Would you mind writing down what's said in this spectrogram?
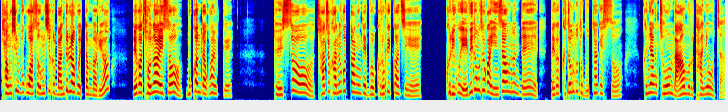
당신 보고 와서 음식을 만들라고 했단 말이야? 내가 전화해서 못 간다고 할게. 됐어. 자주 가는 것도 아닌데 뭘 그렇게까지 해. 그리고 예비동서가 인사 오는데 내가 그 정도도 못하겠어. 그냥 좋은 마음으로 다녀오자.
